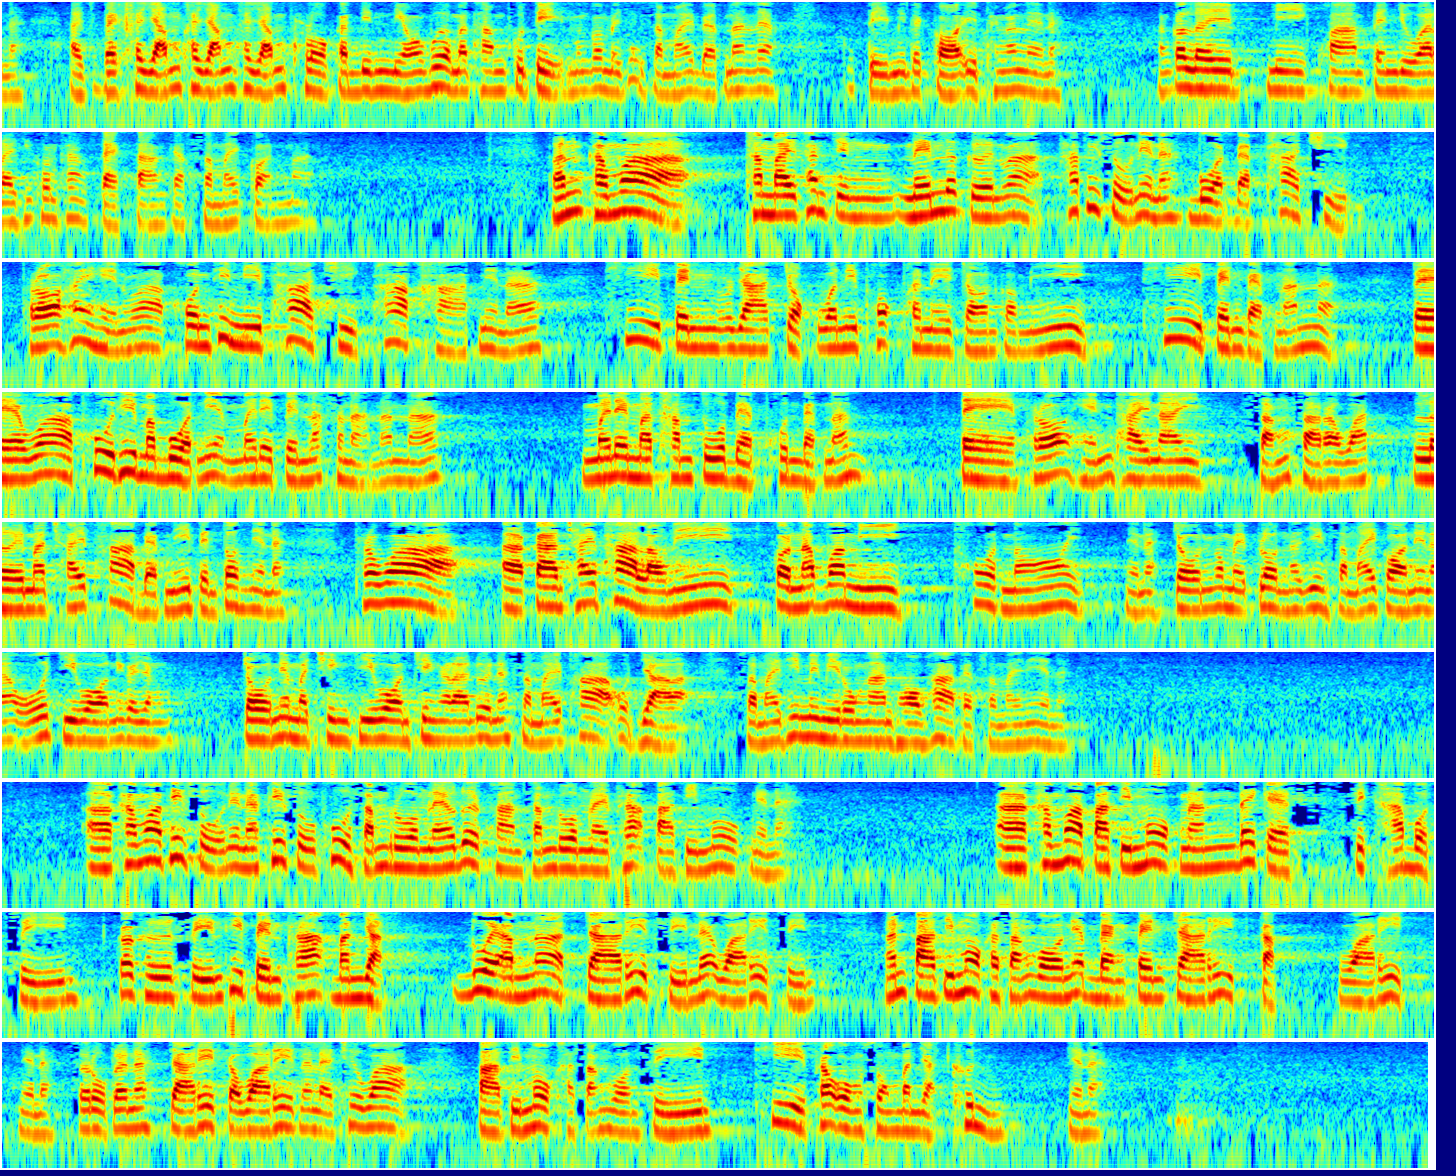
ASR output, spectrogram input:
นะอาจจะไปขยำขยำขยำโคลกกับดินเหนียวเพื่อมาทำกุฏิมันก็ไม่ใช่สมัยแบบนั้นแล้ว กุฏิมีแต่ก่ออิฐทั้งนั้นเลยนะมันก็เลยมีความเป็นอยู่อะไรที่ค่อนข้างแตกต่างจากสมัยก่อนมาก เพราะนั้นคำว่าทำไมท่านจึงเน้นเลือกเกินว่า พระภิกษุเนี่ยนะบวชแบบผ้าฉีก เพราะให้เห็นว่าคนที่มีผ้าฉีกผ้าขาดเนี่ยนะ ที่เป็นยาจกวันิพกพเนจรก็มีที่เป็นแบบนั้นน่ะแต่ว่าผู้ที่มาบวชเนี่ยไม่ได้เป็นลักษณะนั้นนะ ไม่ได้มาทำตัวแบบคนแบบนั้น แต่เพราะเห็นภายในสังสารวัตรเลยมาใช้ผ้าแบบนี้เป็นต้นเนี่ยนะเพราะว่าการใช้ผ้าเหล่านี้ก็นับว่ามีโทษน้อยเนี่ยนะโจรก็ไม่ปล้นถ้ายิ่งสมัยก่อนนี่นะโอ้จีวรนี่ก็ยัง โจรเนี่ยมาชิงจีวรชิงอะไรด้วยนะ สมัยผ้าอดอยากสมัยที่ไม่มีโรงงานทอผ้าแบบสมัยนี้นะคำว่าภิกษุเนี่ยนะภิกษุผู้สำรวมแล้วด้วยความสำรวมในพระปาติโมกเนี่ยนะคำว่าปาติโมกนั้นได้แก่สิกขาบทศีล ก็คือศีลที่เป็นพระบัญญัติด้วยอำนาจจารีตศีลและวารีตศีลอันปาติโมกขสังวรเนี่ยแบ่งเป็นจารีตกับวารีต เนี่ยนะสรุปแล้วนะจารีตกับวารีตนั่นแหละชื่อว่าปาติโมกขสังวรศีลที่พระองค์ทรงบัญญัติขึ้นเนี่ยนะ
